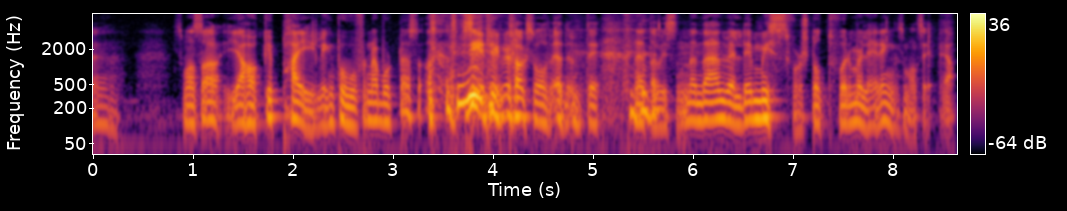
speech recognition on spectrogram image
eh, Som han sa, jeg har ikke peiling på hvorfor den er borte. Så det sier Trygve Slagsvold Vedum til Nettavisen. Men det er en veldig misforstått formulering, som han sier. ja.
